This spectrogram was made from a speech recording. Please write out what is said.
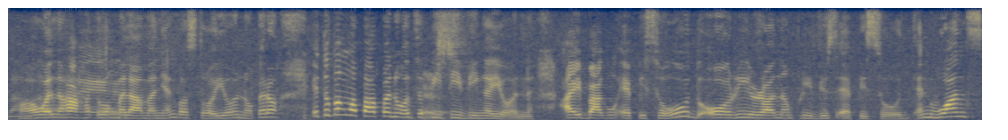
Oh, well, nakakatuwang malaman yan, Boss Toyo, no? Pero ito bang mapapanood sa Yes. PTV ngayon ay bagong episode o rerun ng previous episode? And once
